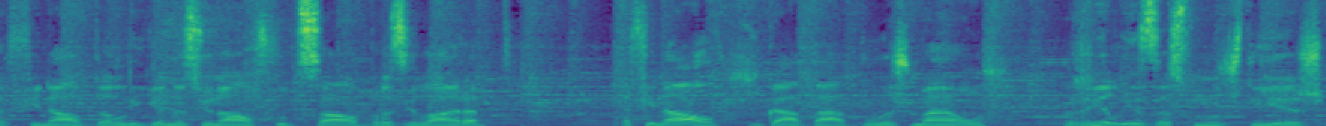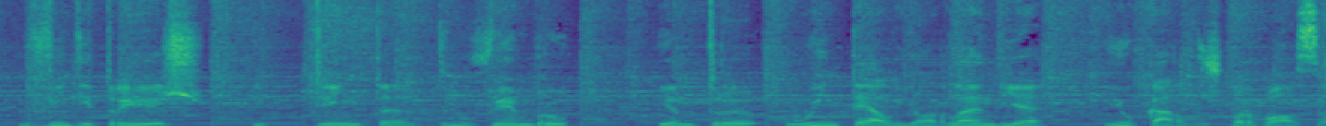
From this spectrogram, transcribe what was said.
a final da Liga Nacional Futsal Brasileira? A final, jogada a duas mãos, realiza-se nos dias 23 e 30 de novembro entre o Intel e Orlândia e o Carlos Barbosa.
